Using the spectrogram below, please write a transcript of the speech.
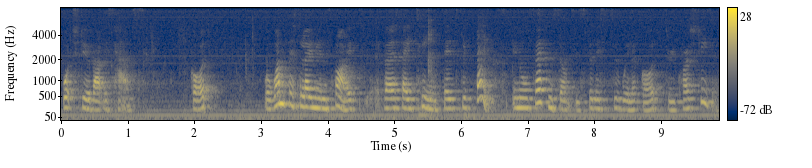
what to do about this house. God. Well, 1 Thessalonians 5, verse 18 says, Give thanks in all circumstances, for this is the will of God through Christ Jesus.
